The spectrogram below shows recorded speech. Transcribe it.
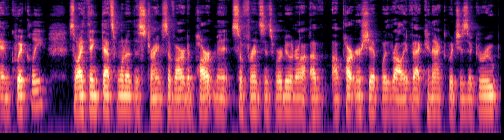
and quickly. So I think that's one of the strengths of our department. So for instance, we're doing a, a, partnership with Raleigh Vet Connect, which is a group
